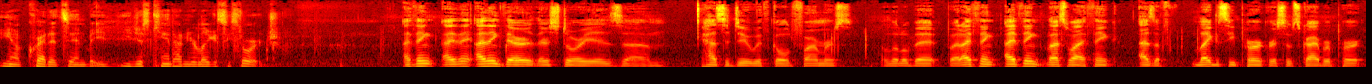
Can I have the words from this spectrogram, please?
you know credits in, but you, you just can't on your legacy storage. I think I think I think their their story is um, has to do with gold farmers a little bit, but I think I think that's why I think as a legacy perk or subscriber perk,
